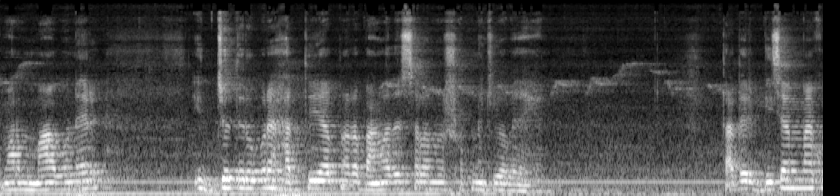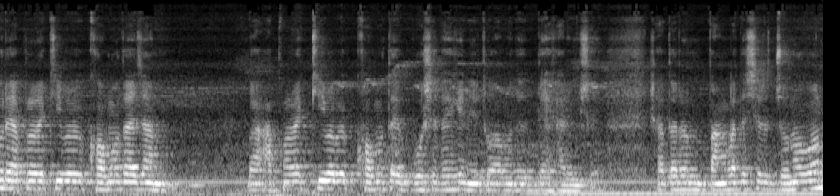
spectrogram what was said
আমার মা বোনের ইজ্জতের উপরে হাত দিয়ে আপনারা বাংলাদেশ চালানোর স্বপ্ন কীভাবে দেখেন? তাদের বিচার না করে আপনারা কীভাবে ক্ষমতায় যান বা আপনারা কীভাবে ক্ষমতায় বসে থাকেন, এটাও আমাদের দেখার বিষয়। সাধারণ বাংলাদেশের জনগণ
